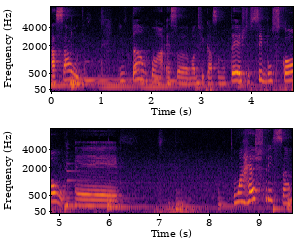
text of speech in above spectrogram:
à saúde. Então, com a, essa modificação no texto, se buscou é, uma restrição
